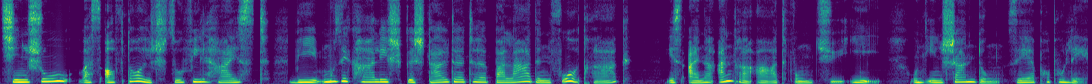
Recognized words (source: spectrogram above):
Qinshu, was auf Deutsch so viel heißt wie musikalisch gestaltete Balladenvortrag, ist eine andere Art von Qi und in Shandong sehr populär.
